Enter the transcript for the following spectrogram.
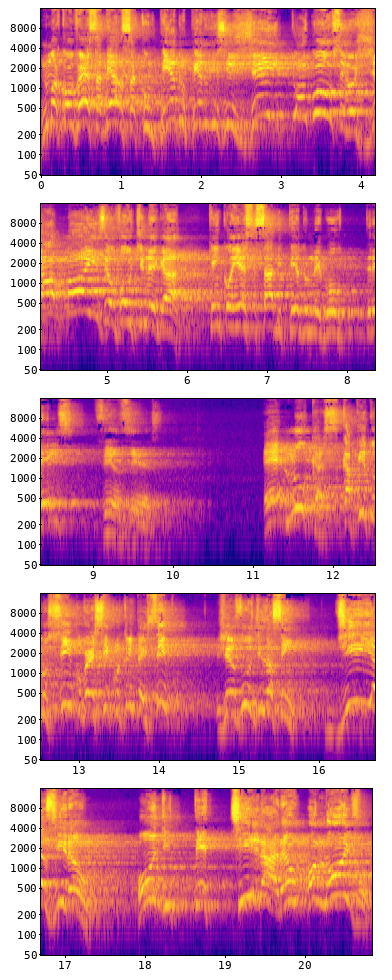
Numa conversa dessa com Pedro, Pedro disse: jeito algum, Senhor, jamais eu vou te negar. Quem conhece sabe, Pedro negou três vezes. É Lucas, capítulo 5, versículo 35. Jesus diz assim: Dias virão onde te tirarão o noivo,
